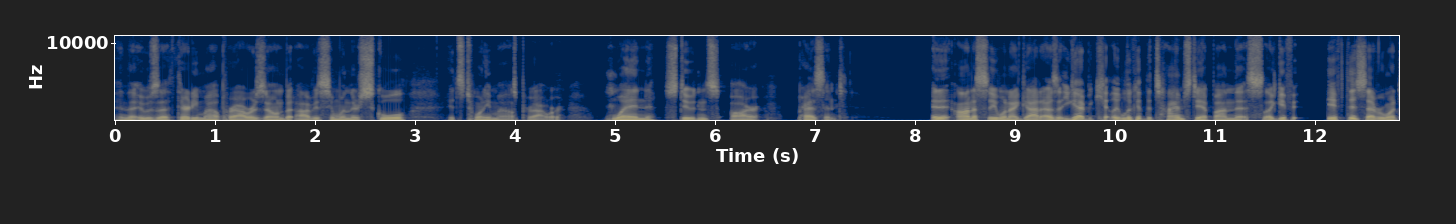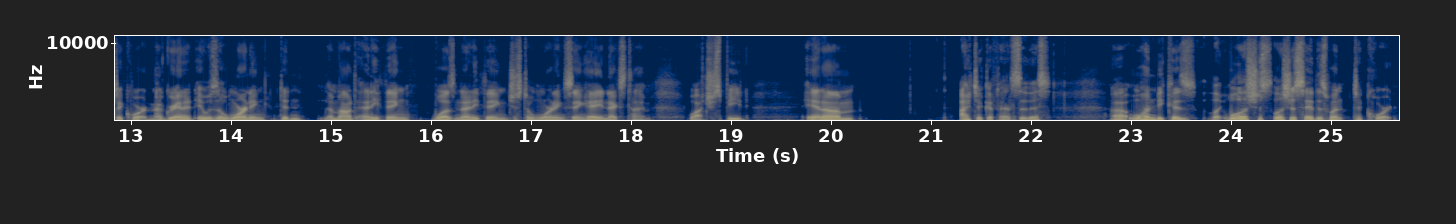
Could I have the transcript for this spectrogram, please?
And it was a 30 mile per hour zone. But obviously, when there's school, it's 20 miles per hour when students are present. And it, honestly, when I got it, I was like, you gotta be like, look at the timestamp on this. Like, if if this ever went to court, now granted, it was a warning, didn't amount to anything, wasn't anything, just a warning saying, hey, next time, watch your speed. And um, I took offense to this. Uh, one because, like, well, let's just let's just say this went to court.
